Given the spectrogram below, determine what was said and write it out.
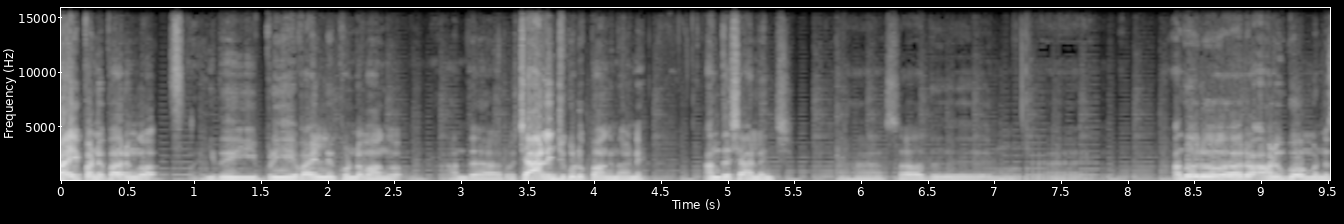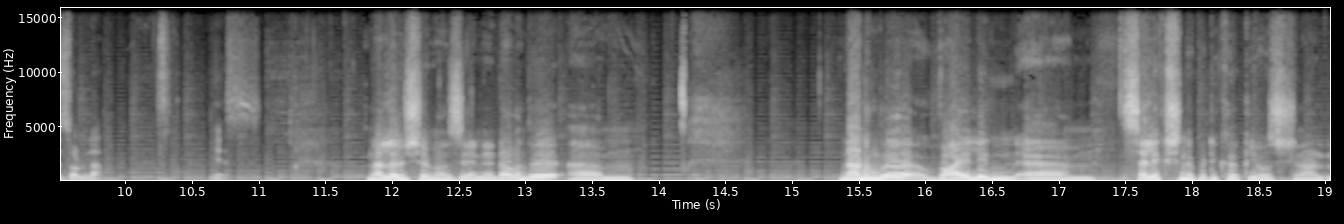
ட்ரை பண்ணி பாருங்க. இது இப்படி வயலின் கொண்டு வாங்க. அந்த ஒரு சேலஞ்சு கொடுப்பாங்க நானே. அந்த சேலஞ்ச் ஸோ அது அது ஒரு ஒரு அனுபவம்னு சொல்லலாம். எஸ் நல்ல விஷயம் அது வந்து நான் உங்களை வயலின் செலெக்ஷனை பற்றி கேட்க யோசிச்சேன். நான்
